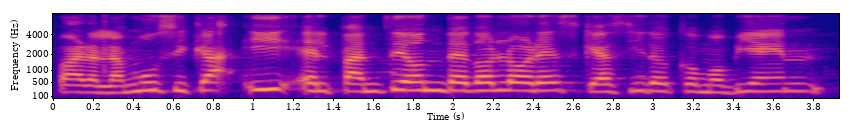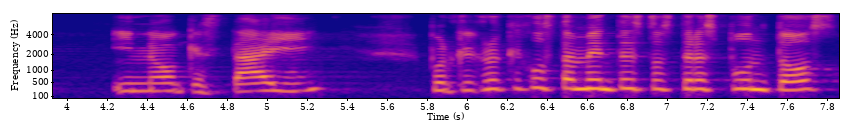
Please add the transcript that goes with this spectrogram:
Para la música y el Panteón de Dolores, que ha sido como bien y no que está ahí, porque creo que justamente estos tres puntos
